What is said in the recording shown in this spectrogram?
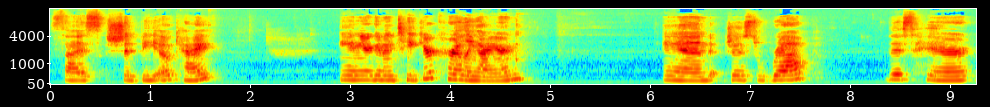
size should be okay. And you're gonna take your curling iron and just wrap this hair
